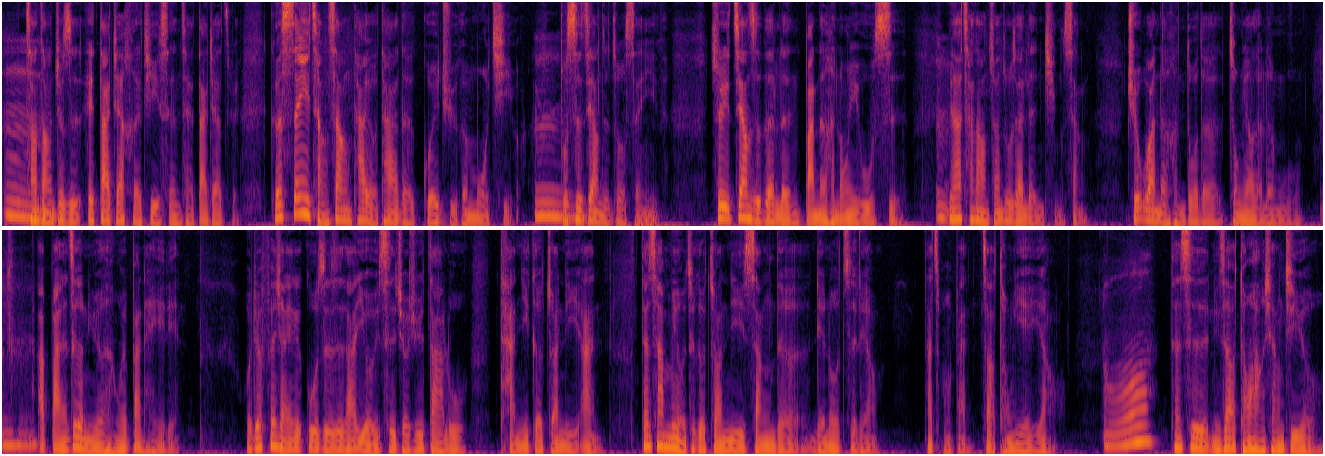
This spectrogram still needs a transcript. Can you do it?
嗯，常常就是哎，大家和气生财，大家这边。可是生意场上他有他的规矩跟默契嘛，嗯，不是这样子做生意的。所以这样子的人反而很容易误事，因为他常常专注在人情上，却忘了很多的重要的任务。嗯啊，反正这个女人很会扮黑脸。我就分享一个故事，是他有一次就去大陆谈一个专利案，但是他没有这个专利商的联络资料，那怎么办？找同业要哦。但是你知道同行相忌哦，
